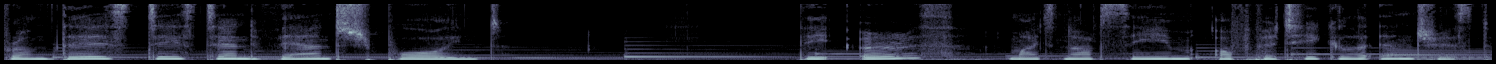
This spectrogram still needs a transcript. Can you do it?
From this distant vantage point, the Earth might not seem of particular interest,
